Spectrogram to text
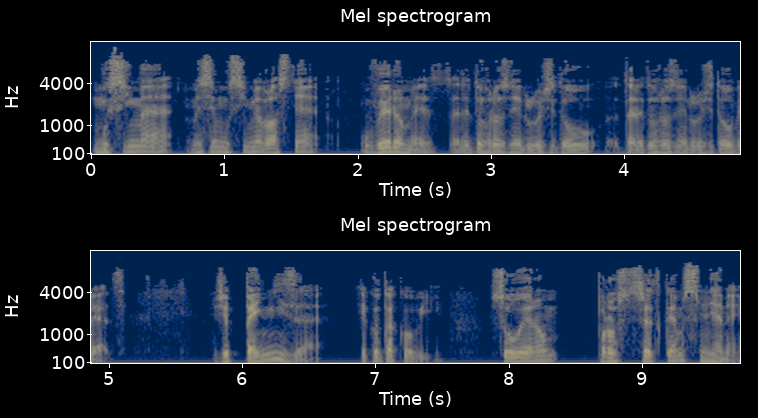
musíme, my si musíme vlastně uvědomit tady tu hrozně důležitou, tady tu hrozně důležitou věc, že peníze jako takový jsou jenom prostředkem směny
